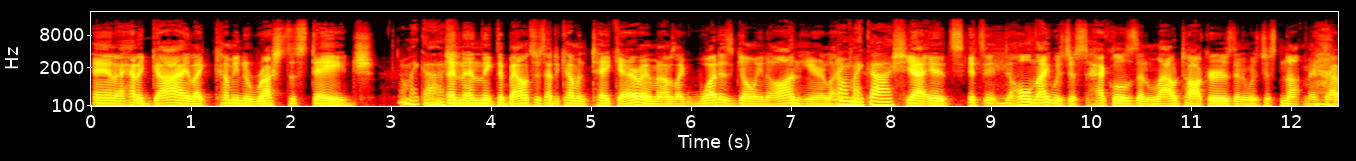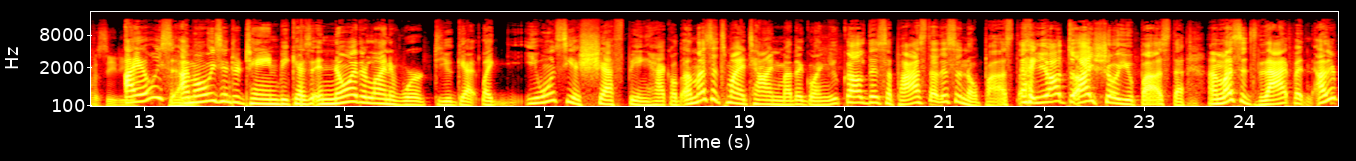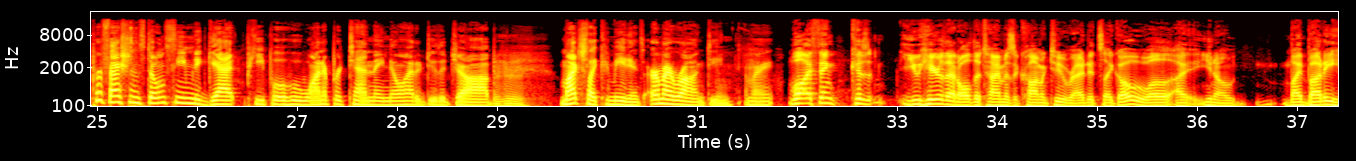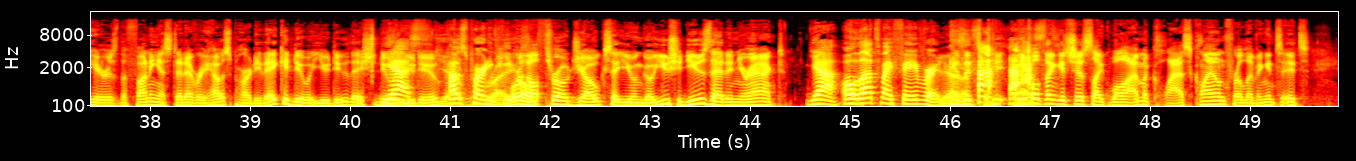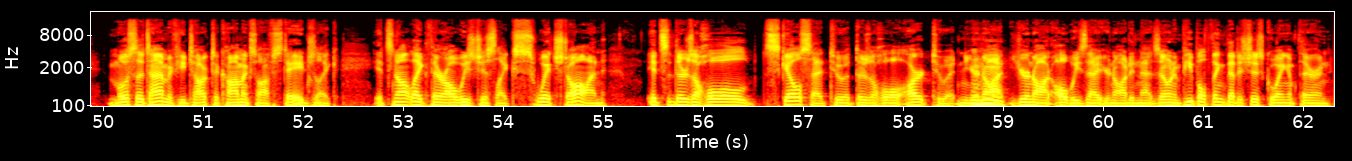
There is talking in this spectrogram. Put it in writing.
and I had a guy like coming to rush the stage. Oh my gosh. And then like the bouncers had to come and take care of him, and I was like, "What is going on here?" Like, Oh my gosh. yeah, it's it's it, the whole night was just heckles and loud talkers, and it was just not meant to have a CD. I always, hmm. I'm always entertained because in no other line of work do you get like you won't see a chef being heckled unless it's my Italian mother going, "You called this a pasta? This is no pasta. You ought to, I show you pasta." Unless it's that, but other professions don't seem to get people who want to pretend they know how to do the job, mm-hmm. Much like comedians. Or am I wrong, Dean? Am I right? Well, I think because you hear that all the time as a comic too, right? It's like, oh, well, I, you know, my buddy here is the funniest at every house party. They could do what you do. They should do Yes, what you do. Yeah, house party right. people. Or they'll throw jokes at you and go, you should use that in your act. Yeah. Oh, that's my favorite. Because it's pe- people think it's just like, well, I'm a class clown for a living. It's it's most of the time if you talk to comics off stage, like it's not like they're always just like switched on. It's there's a whole skill set to it. There's a whole art to it, and you're Mhm. not you're not always that. You're not in that zone, and people think that it's just going up there and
